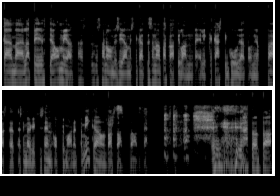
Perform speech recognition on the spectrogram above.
käymään läpi yhtiä omia sanomisia, mistä käytti sanaa takatilanne. Eli kästin kuulijat on jo päässeet esimerkiksi sen oppimaan, että mikä on takatilanne. ja tota,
